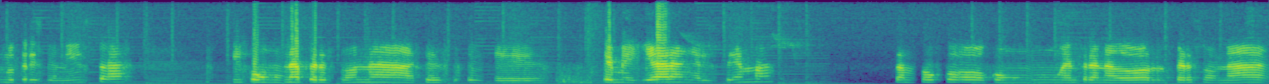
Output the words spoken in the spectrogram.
nutricionista y con una persona que, eh, que me guiara en el tema, tampoco con un entrenador personal,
